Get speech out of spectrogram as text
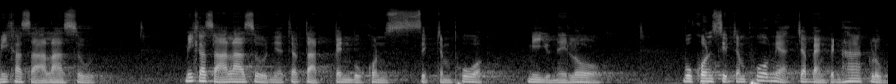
มิคสาลาสูตร มิคสาลาสูตรเนี่ยจะตัดเป็นบุคคลสิบจำพวกมีอยู่ในโลก บุคคลสิบจำพวกเนี่ยจะแบ่งเป็นห้ากลุ่ม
